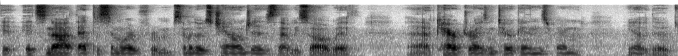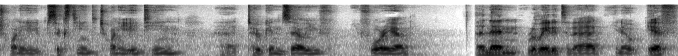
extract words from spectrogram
it, it's not that dissimilar from some of those challenges that we saw with uh, characterizing tokens from you know the 2016 to 2018 uh, token sale euphoria. And then related to that, you know, if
